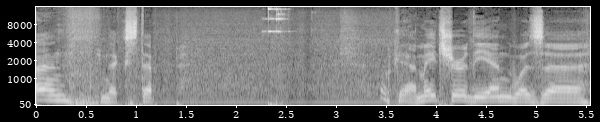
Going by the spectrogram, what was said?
And next step. Okay, I made sure the end was uh,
